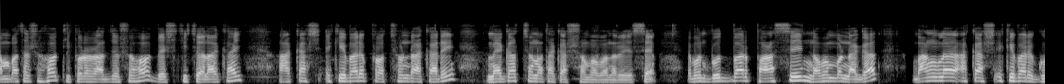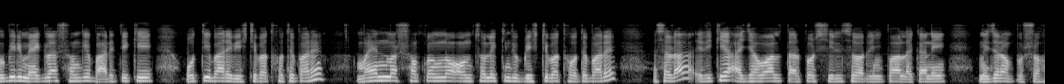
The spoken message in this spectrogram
আমবাসা সহ ত্রিপুরা রাজ্য সহ বেশ কিছু এলাকায় আকাশ একেবারে প্রচণ্ড আকারে মেঘাচ্ছন্ন থাকার সম্ভাবনা রয়েছে। এবং বুধবার পাঁচই নভেম্বর নাগাদ বাংলার আকাশ একেবারে গভীর মেঘলার সঙ্গে বাড়ি থেকে অতি বৃষ্টিপাত হতে পারে। মায়ানমার সংলগ্ন অঞ্চলে কিন্তু বৃষ্টিপাত হতে পারে। এছাড়া এদিকে আইজাওয়াল, তারপর শিলচর, রিম্পাল, এখানে মিজোরামপুর সহ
